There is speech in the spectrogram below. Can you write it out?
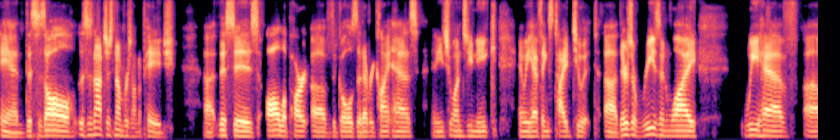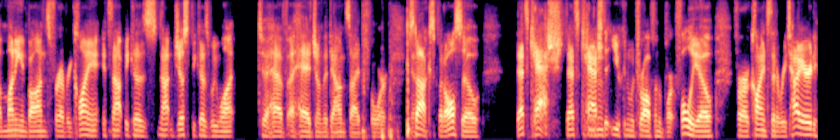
And this is all this is not just numbers on a page. Uh, this is all a part of the goals that every client has and each one's unique and we have things tied to it. Uh, there's a reason why we have uh, money and bonds for every client. It's not because, not just because we want to have a hedge on the downside for yeah. stocks, but also that's cash. That's cash mm-hmm. that you can withdraw from the portfolio for our clients that are retired.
